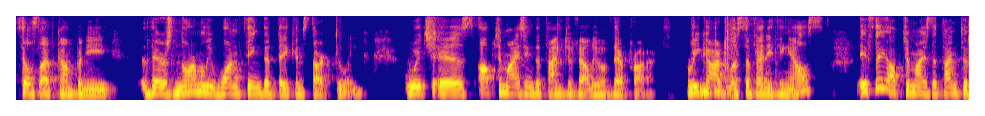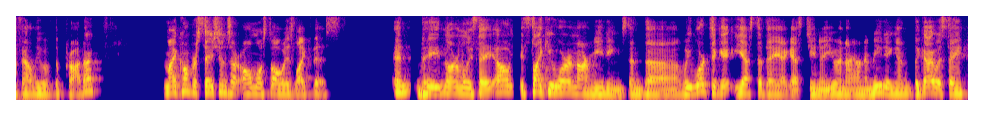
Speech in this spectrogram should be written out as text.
sales led company, there's normally one thing that they can start doing, which is optimizing the time to value of their product, mm-hmm. regardless mm-hmm. of anything else. If they optimize the time to value of the product, my conversations are almost always like this. And they normally say, Oh, it's like you were in our meetings. And uh, we were to get yesterday, I guess, Gina, you and I on a meeting. And the guy was saying,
